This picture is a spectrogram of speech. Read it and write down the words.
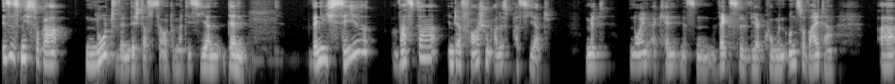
ist es nicht sogar notwendig, das zu automatisieren? Denn wenn ich sehe, was da in der Forschung alles passiert, mit neuen Erkenntnissen, Wechselwirkungen und so weiter, äh,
